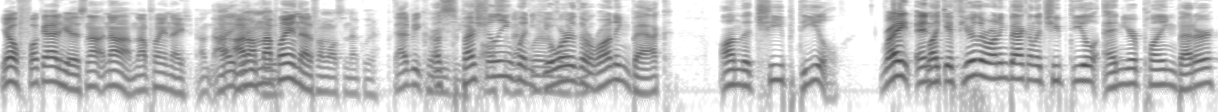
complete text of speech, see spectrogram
Yo, fuck out of here. That's not nah. I'm not playing that. I'm, I I, agree, am not playing that if I'm Austin Ekeler. That'd be crazy. Especially Austin when Ekeler you're like, the nope. running back on the cheap deal. Right, and like if you're the running back on the cheap deal and you're playing better,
